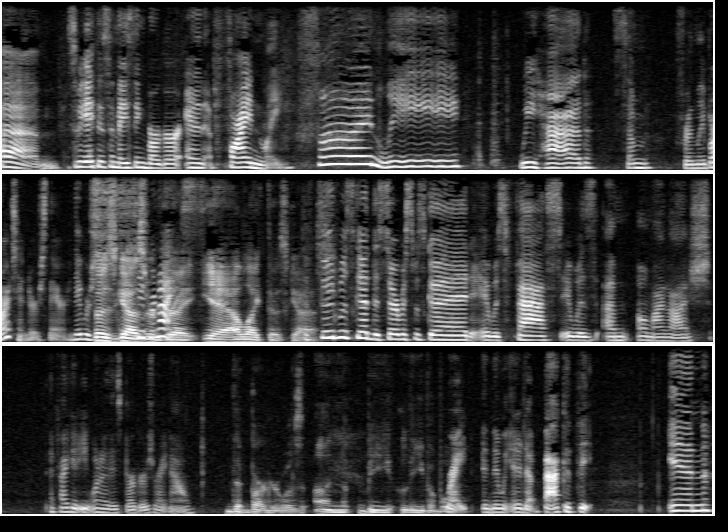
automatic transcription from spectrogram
Um, so we ate this amazing burger, and finally, finally, we had some friendly bartenders there. They were Those guys super are nice. great. Yeah, I like those guys. The food was good. The service was good. It was fast. It was um. Oh my gosh, if I could eat one of those burgers right now. the burger was unbelievable. Right, and then we ended up back at the inn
